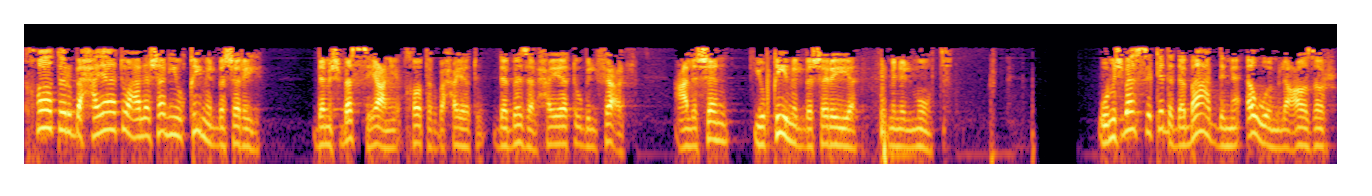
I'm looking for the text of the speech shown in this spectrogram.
خاطر بحياته علشان يقيم البشرية. ده مش بس يعني خاطر بحياته ده بذل حياته بالفعل علشان يقيم البشرية من الموت. ومش بس كده ده بعد ما قوم لعازر.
